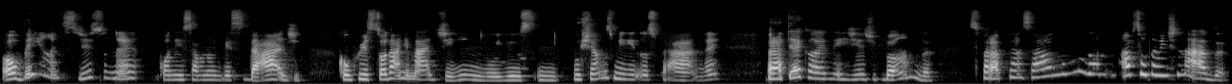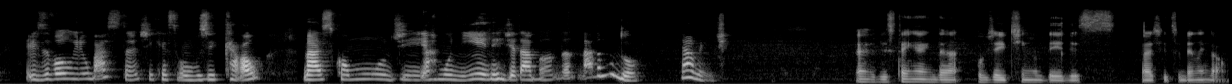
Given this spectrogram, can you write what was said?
ou bem antes disso, né? Quando eles estavam na universidade, com o Chris todo animadinho e, os, e puxando os meninos pra, né? Pra ter aquela energia de banda, se parar pra pensar, não absolutamente nada. Eles evoluíram bastante em questão musical, mas como de harmonia e energia da banda, nada mudou. Realmente. É, eles têm ainda o jeitinho deles. Eu acho isso bem legal.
